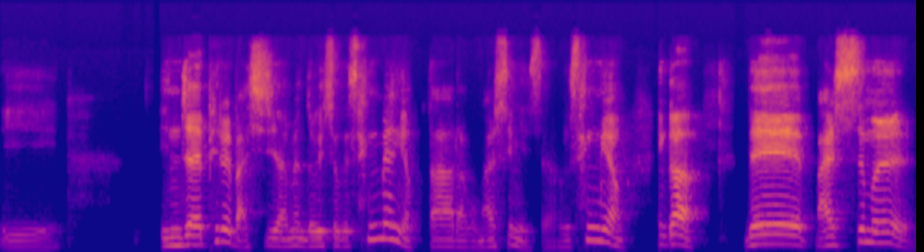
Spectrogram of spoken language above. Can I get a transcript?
이 인자의 피를 마시지 않으면 너희 속에 생명이 없다라고 말씀이 있어요. 그 생명. 그러니까 내 말씀을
